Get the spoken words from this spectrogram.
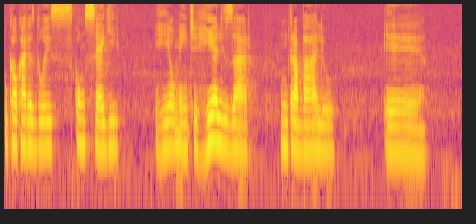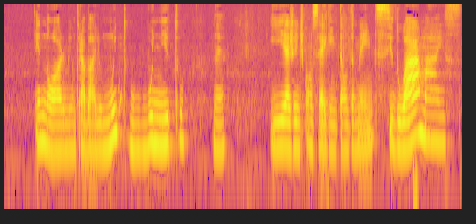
o Calcárias 2 consegue realmente realizar um trabalho é, enorme, um trabalho muito bonito, né? E a gente consegue então também se doar mais,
